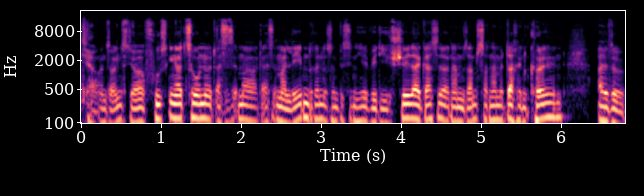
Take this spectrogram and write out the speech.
Tja, und sonst, ja, Fußgängerzone, das ist immer, da ist immer Leben drin, das ist ein bisschen hier wie die Schildergasse an einem Samstagnachmittag in Köln. Also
